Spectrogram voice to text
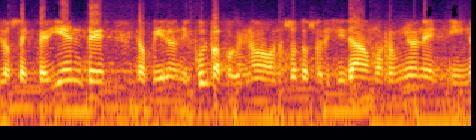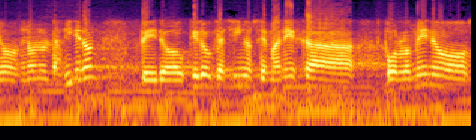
los expedientes, nos pidieron disculpas porque no nosotros solicitábamos reuniones y no, no nos las dieron, pero creo que así no se maneja por lo menos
